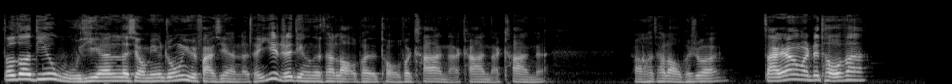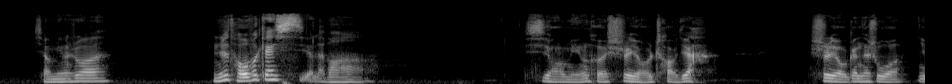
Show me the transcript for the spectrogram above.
都到第五天了，小明终于发现了。他一直盯着他老婆的头发看呐看呐看呐。然后他老婆说：“咋样，我这头发？”小明说。你这头发该洗了吧？小明和室友吵架，室友跟他说：“你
